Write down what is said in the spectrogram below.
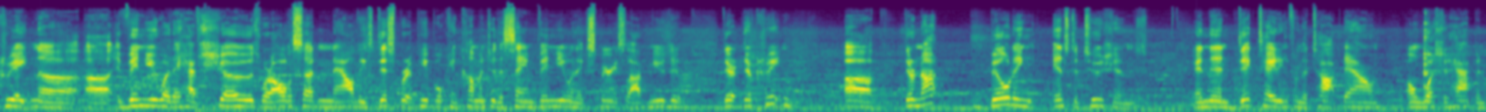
creating a, a venue where they have shows where all of a sudden now these disparate people can come into the same venue and experience live music. They're, they're creating, uh, they're not building institutions and then dictating from the top down on what should happen.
